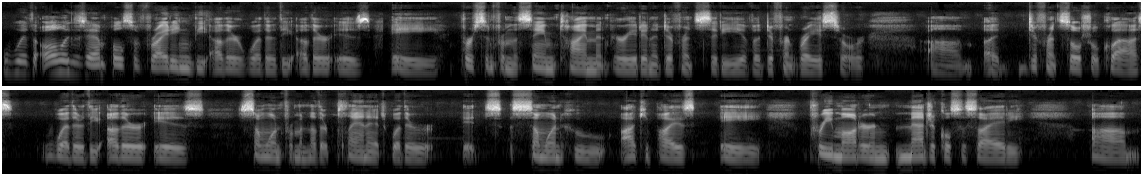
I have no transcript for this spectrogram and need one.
With all examples of writing the other, whether the other is a person from the same time and period in a different city of a different race or um, a different social class, whether the other is someone from another planet, whether it's someone who occupies a pre modern magical society, um,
